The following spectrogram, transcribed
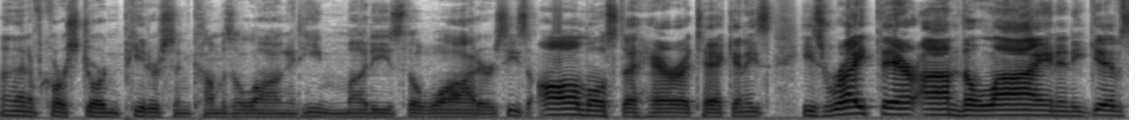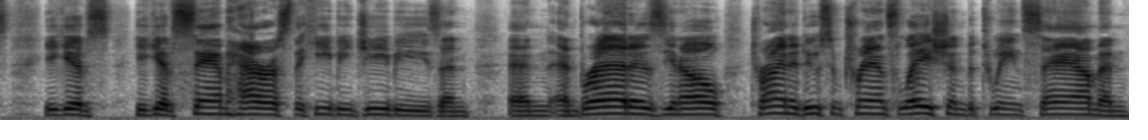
And then, of course, Jordan Peterson comes along and he muddies the waters. He's almost a heretic, and he's he's right there on the line. And he gives he gives he gives Sam Harris the heebie-jeebies, and and and Brad is you know trying to do some translation between Sam and.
